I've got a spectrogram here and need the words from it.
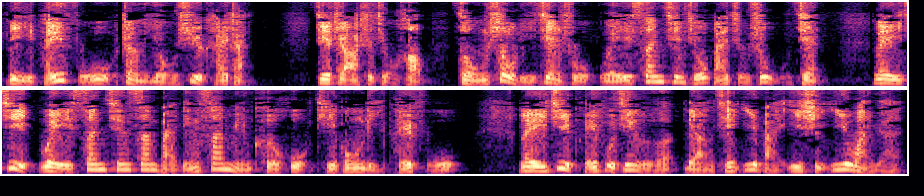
理赔服务正有序开展。截至二十九号，总受理件数为三千九百九十五件，累计为三千三百零三名客户提供理赔服务，累计赔付金额两千一百一十一万元。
